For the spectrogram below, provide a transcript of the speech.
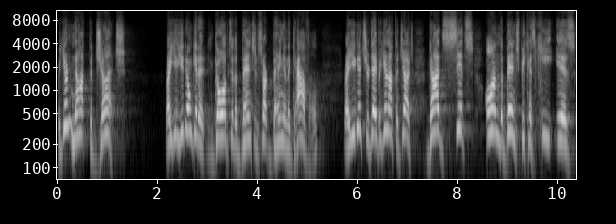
but you're not the judge, right? You, you don't get to go up to the bench and start banging the gavel, right? You get your day, but you're not the judge. God sits on the bench because he is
